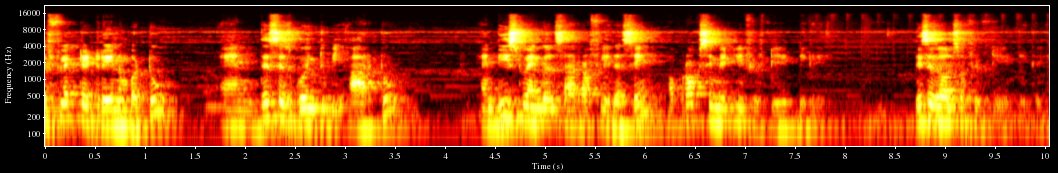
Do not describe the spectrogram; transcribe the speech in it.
reflected ray number 2 and this is going to be R2 and these two angles are roughly the same approximately 58 degree. This is also 58 degree.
